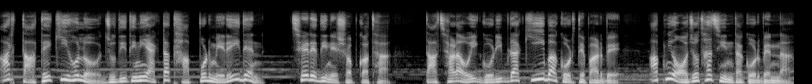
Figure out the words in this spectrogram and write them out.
আর তাতে কি হলো? যদি তিনি একটা থাপ্পড় মেরেই দেন? ছেড়ে দিন এসব কথা। তাছাড়া ওই গরিবরা কী বা করতে পারবে? আপনি অযথা চিন্তা করবেন না।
